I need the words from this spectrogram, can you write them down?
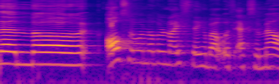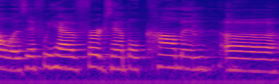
then uh, also another nice thing about with XML is if we have, for example, common uh,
